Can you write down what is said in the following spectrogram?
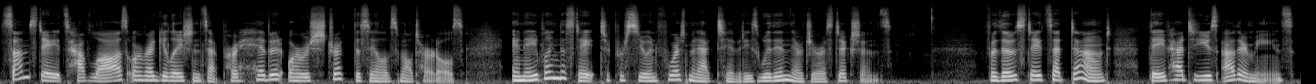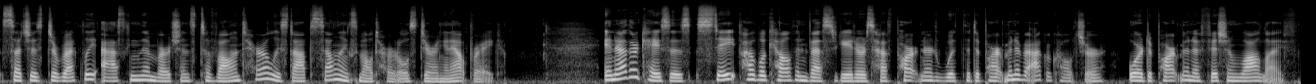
Some states have laws or regulations that prohibit or restrict the sale of small turtles, enabling the state to pursue enforcement activities within their jurisdictions. For those states that don't, they've had to use other means, such as directly asking the merchants to voluntarily stop selling small turtles during an outbreak. In other cases, state public health investigators have partnered with the Department of Agriculture or Department of Fish and Wildlife.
